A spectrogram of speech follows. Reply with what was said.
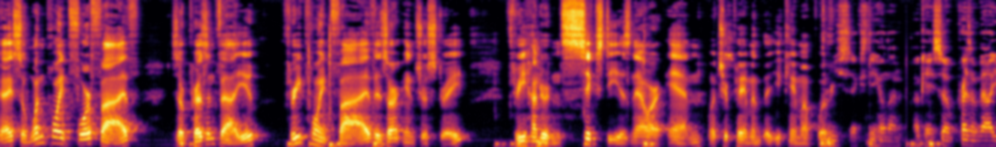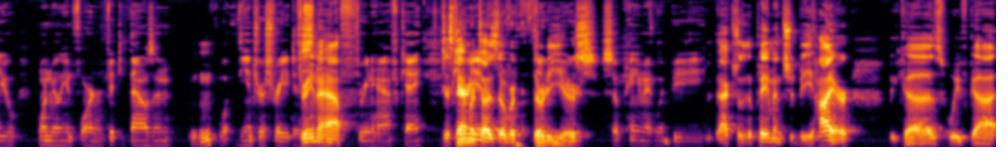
Okay, so 1.45 is our present value, 3.5 is our interest rate, 360 is now our N. What's your payment that you came up with? 360. Hold on. Okay, so present value 1,450,000. Hmm What the interest rate is Three and a half, Three and a half. Okay. just Period. amortized over 30 years. So payment would be actually the payment should be higher because we've got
